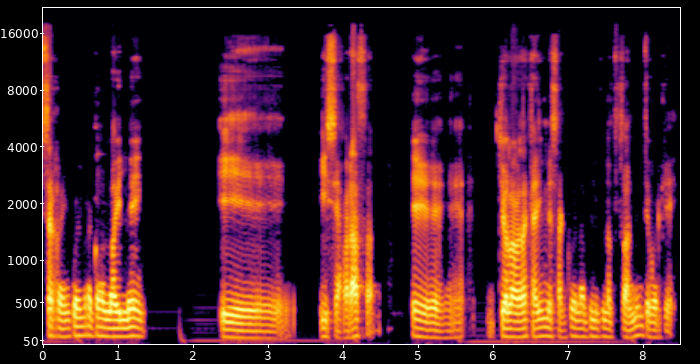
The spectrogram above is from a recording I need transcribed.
se reencuentra con Lois Lane y, y se abraza, eh, yo la verdad es que ahí me sacó la película totalmente porque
